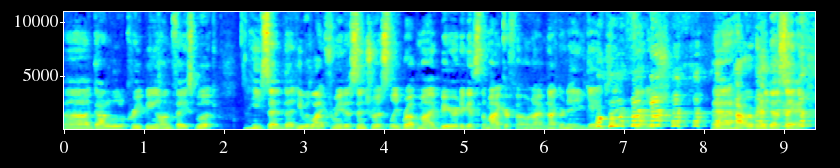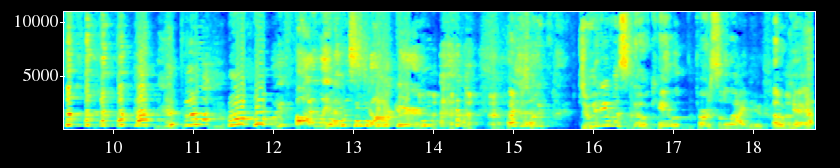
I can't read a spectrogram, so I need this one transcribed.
uh, got a little creepy on Facebook. He said that he would like for me to sensuously rub my beard against the microphone. I'm not going to engage that fetish. Uh, however, he does say We finally have a stalker! Do any of us know Caleb personally? I do. Okay.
